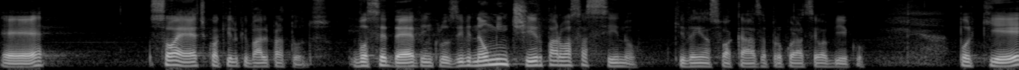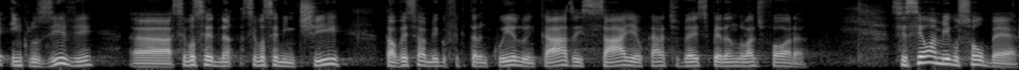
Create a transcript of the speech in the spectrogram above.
é só é ético aquilo que vale para todos. Você deve, inclusive, não mentir para o assassino que vem à sua casa procurar seu amigo. Porque, inclusive, uh, se, você, se você mentir, talvez seu amigo fique tranquilo em casa e saia e o cara estiver esperando lá de fora. Se seu amigo souber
